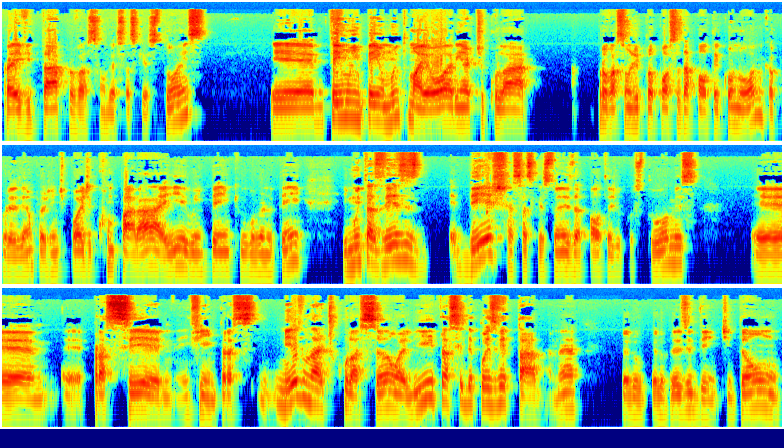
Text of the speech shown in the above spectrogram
para evitar a aprovação dessas questões, é, tem um empenho muito maior em articular aprovação de propostas da pauta econômica, por exemplo. A gente pode comparar aí o empenho que o governo tem e muitas vezes deixa essas questões da pauta de costumes é, é, para ser, enfim, para mesmo na articulação ali, para ser depois vetada, né, pelo, pelo presidente. Então,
